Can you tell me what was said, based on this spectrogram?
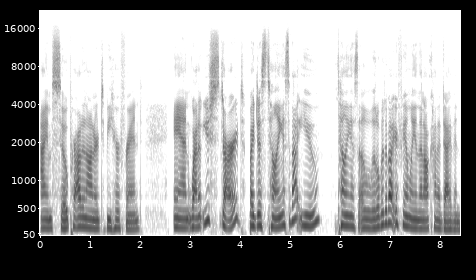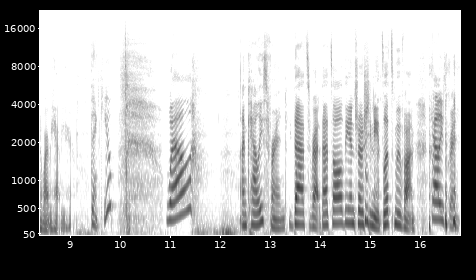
I am so proud and honored to be her friend. And why don't you start by just telling us about you, telling us a little bit about your family, and then I'll kind of dive into why we have you here. Thank you. Well, I'm Callie's friend. That's right. That's all the intro she needs. Let's move on. Callie's friend.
